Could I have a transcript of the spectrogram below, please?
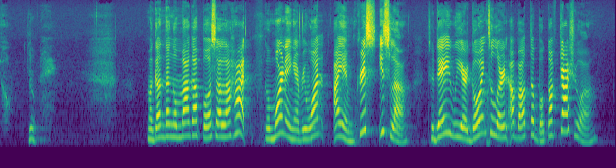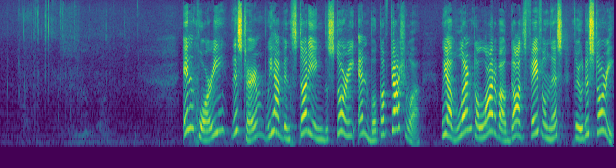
Go. Yeah. Magandang umaga po sa lahat. Good morning, everyone. I am Chris Isla. Today we are going to learn about the book of Joshua. In Quarry, this term, we have been studying the story and book of Joshua. We have learned a lot about God's faithfulness through the story.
